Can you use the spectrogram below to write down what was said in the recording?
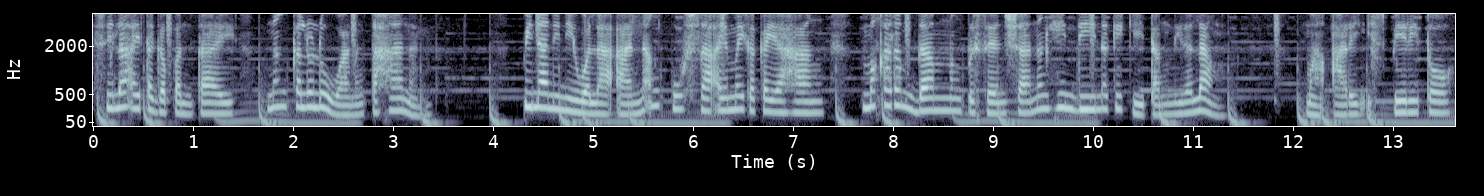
sila ay tagapantay ng kaluluwa ng tahanan. Pinaniniwalaan na ang pusa ay may kakayahang makaramdam ng presensya ng hindi nakikitang nilalang. Maaring espirito,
